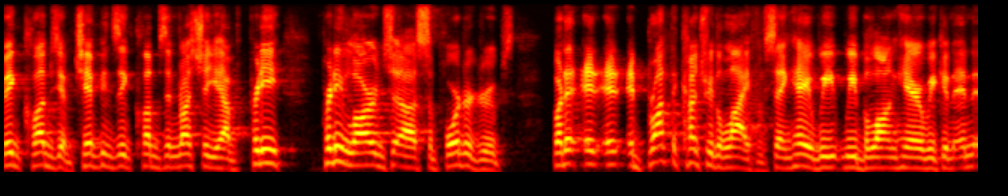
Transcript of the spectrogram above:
big clubs, you have Champions League clubs in Russia, you have pretty pretty large uh, supporter groups. But it, it, it brought the country to life of saying, hey, we, we belong here. We can, and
